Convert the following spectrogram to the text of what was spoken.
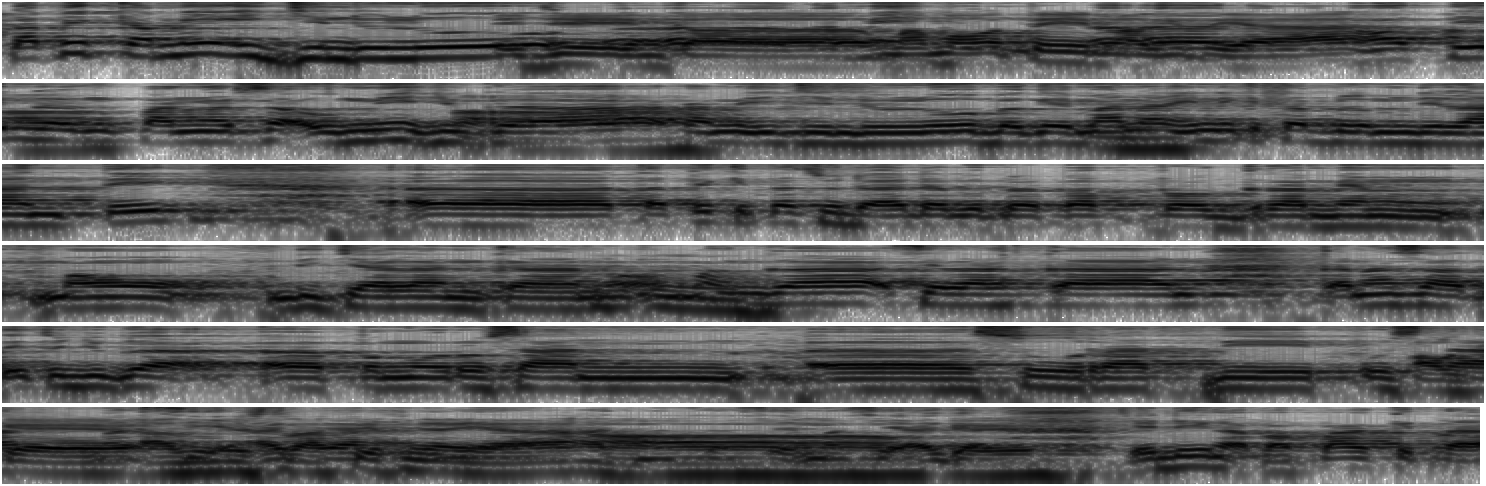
tapi kami izin dulu. Izin eh, ke kami Mama Otin izin, eh, itu ke ya. Mama Otin dan Pangersa Umi juga Ah. kami izin dulu. Bagaimana ini kita belum dilantik, eh, tapi kita sudah ada beberapa program yang mau dijalankan. Oh enggak, silahkan. Karena saat itu juga eh, pengurusan eh, surat di pusat Oke, masih administratifnya agak, ya. administrasi Oh, masih agak. oke. Jadi nggak apa-apa kita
